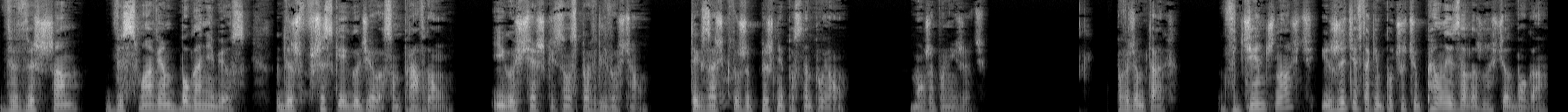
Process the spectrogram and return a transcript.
wywyższam, wysławiam Boga niebios, gdyż wszystkie Jego dzieła są prawdą i Jego ścieżki są sprawiedliwością. Tych zaś, którzy pysznie postępują, może poniżyć. Powiedziałbym tak, wdzięczność i życie w takim poczuciu pełnej zależności od Boga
